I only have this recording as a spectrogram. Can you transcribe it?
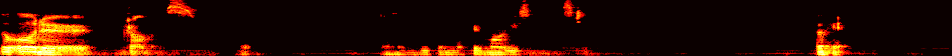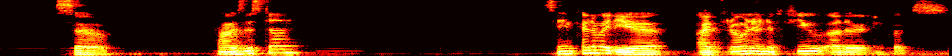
the older dramas and you can look at more recent ones too. Okay, so how is this done? Same kind of idea. I've thrown in a few other inputs.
